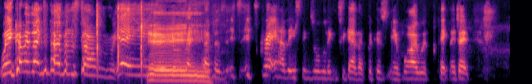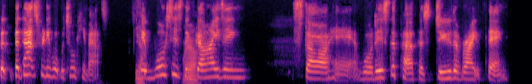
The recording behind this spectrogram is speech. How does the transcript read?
We're coming back to purpose, Tom. Yay! Yay. Purpose. It's, it's great how these things all link together because you know, why would think they don't? But but that's really what we're talking about. Yeah. Okay, what is the yeah. guiding star here? What is the purpose? Do the right thing.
